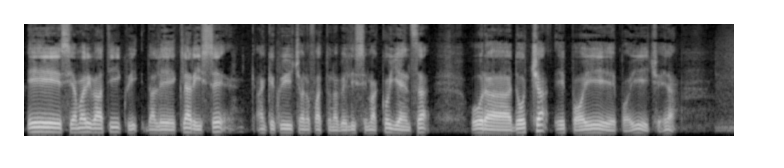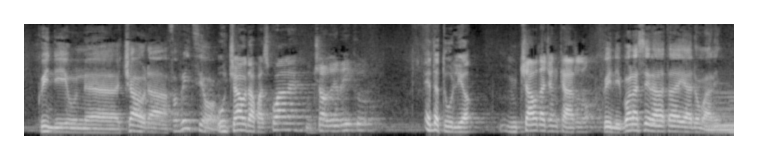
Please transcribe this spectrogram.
E siamo arrivati qui dalle Clarisse, anche qui ci hanno fatto una bellissima accoglienza, ora doccia e poi, e poi cena. Quindi un uh, ciao da Fabrizio, un ciao da Pasquale, un ciao da Enrico. E da Tullio, un ciao da Giancarlo. Quindi buona serata e a domani.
